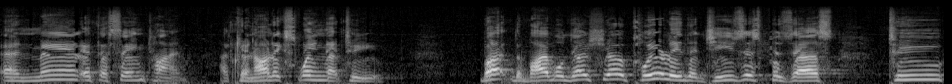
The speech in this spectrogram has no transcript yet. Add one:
and man at the same time? I cannot explain that to you. But the Bible does show clearly that Jesus possessed two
